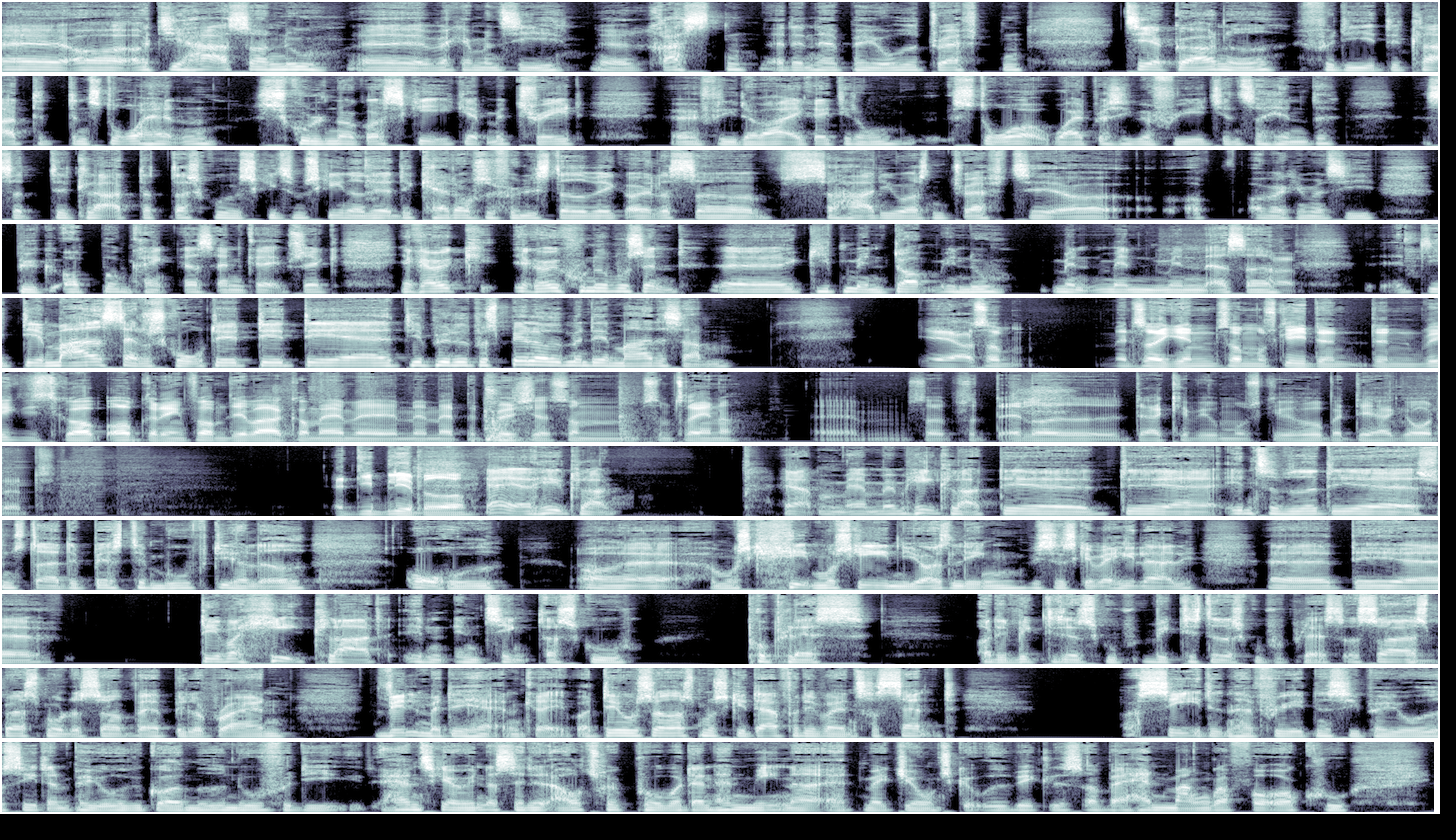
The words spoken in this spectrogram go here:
øh, og, og de har så nu, øh, hvad kan man sige, øh, resten af den her periode, draften, til at gøre noget, fordi det er klart, at den store handel skulle nok også ske igennem et trade, øh, fordi der var ikke rigtig nogen store wide receiver free agents at hente, så det er klart, at der, der skulle ske som ske noget der, det kan dog selvfølgelig stadigvæk, og ellers så, så har de jo også en draft til at, og, og hvad kan man sige, bygge op omkring deres angreb. Så jeg, jeg, kan jo ikke, jeg kan jo ikke 100% øh, give dem en dom endnu, men, men, men altså, ja. det, det er meget status quo. Det, det, det er, de har byttet på spiller ud, men det er meget det samme. Ja, og så, men så igen, så måske den, den vigtigste op, opgradering for dem, det var at komme af med, med Matt Patricia som, som træner. Um, så, så allerede der kan vi jo måske håbe, at det har gjort, at, at de bliver bedre. Ja, ja, helt klart. Ja, men helt klart. Det, det er indtil videre, det er, jeg synes, der er det bedste move, de har lavet overhovedet. Ja. Og, øh, og måske, måske egentlig også længe, hvis jeg skal være helt ærlig. Uh, det, uh, det var helt klart en, en ting, der skulle på plads og det vigtigste der, skulle, vigtigste, der skulle på plads. Og så er mm. spørgsmålet så, hvad Bill O'Brien vil med det her angreb. Og det er jo så også måske derfor, det var interessant at se den her free agency-periode, se den periode, vi går i møde nu, fordi han skal jo ind og sætte et aftryk på, hvordan han mener, at Mac Jones skal udvikles, og hvad han mangler for at kunne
